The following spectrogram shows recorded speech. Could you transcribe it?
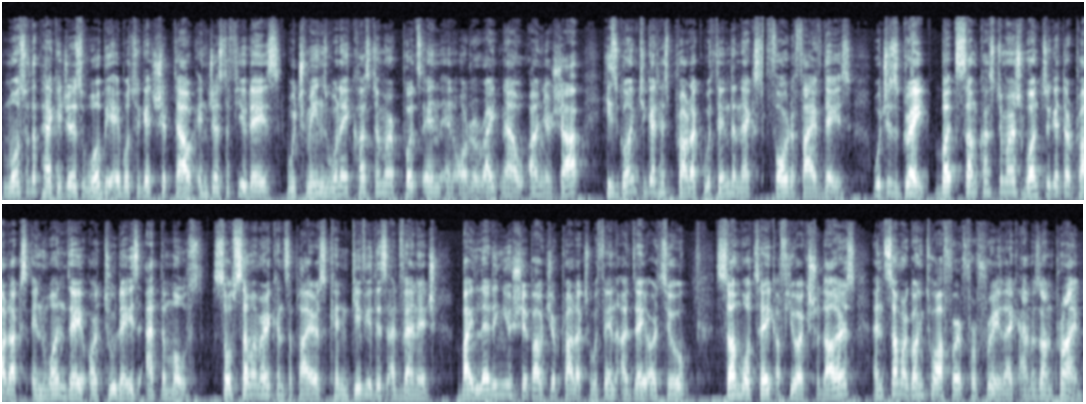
most of the packages will be able to get shipped out in just a few days, which means when a customer puts in an order right now on your shop, he's going to get his product within the next 4 to 5 days, which is great. But some customers want to get their products in one day or two days at the most. So some American suppliers can give you this advantage by letting you ship out your products within a day or two. Some will take a few extra dollars, and some are going to offer it for free, like Amazon Prime.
